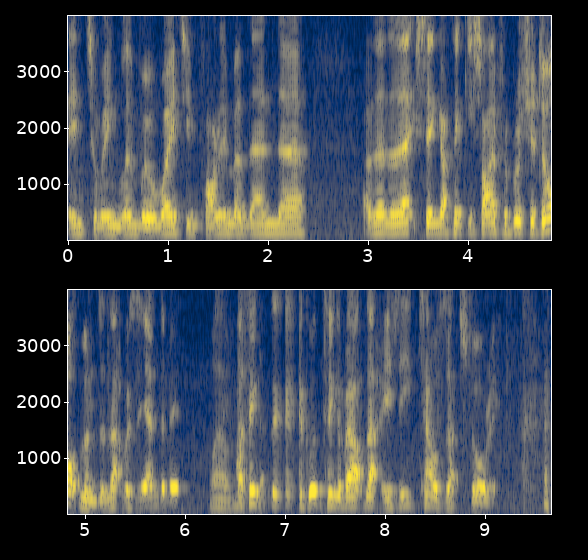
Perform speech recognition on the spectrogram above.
into England. We were waiting for him, and then uh, and then the next thing I think he signed for Borussia Dortmund, and that was the end of it. Well, I think the good thing about that is he tells that story. Uh,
